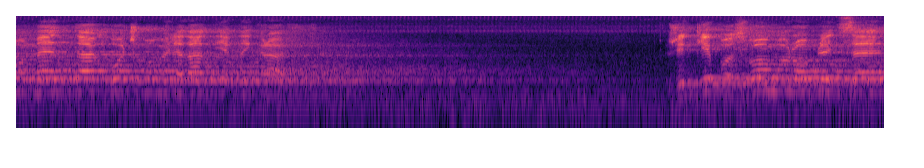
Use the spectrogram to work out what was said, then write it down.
моментах хочемо виглядати як найкраще. Жінки по-своєму роблять це.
